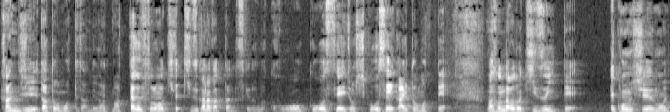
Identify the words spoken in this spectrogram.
感じだと思ってたんで全くその気づかなかったんですけど高校生女子高生かいと思ってまあそんなことを気づいてで今週も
